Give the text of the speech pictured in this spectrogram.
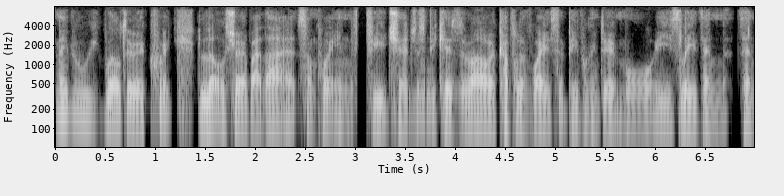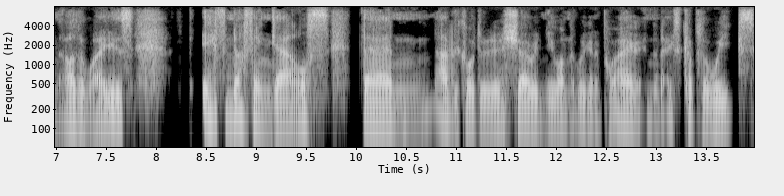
maybe we will do a quick little show about that at some point in the future, just mm-hmm. because there are a couple of ways that people can do it more easily than than other ways. If nothing else, then I've recorded a show, a new one that we're going to put out in the next couple of weeks.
